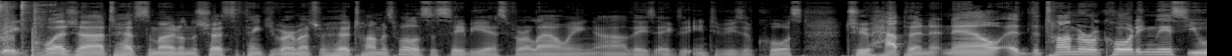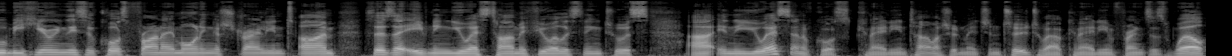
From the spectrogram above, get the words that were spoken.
Big pleasure to have Simone on the show. So thank you very much for her time, as well as the CBS for allowing uh, these exit interviews, of course, to happen. Now, at the time of recording this, you will be hearing this, of course, Friday morning Australian time, Thursday evening US time, if you are listening to us uh, in the US, and of course Canadian time. I should mention too to our Canadian friends as well.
